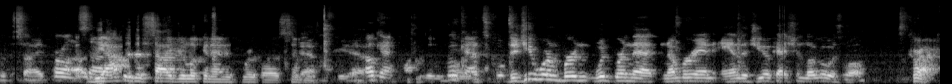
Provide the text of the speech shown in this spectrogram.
Or the side. or on the uh, side. the opposite side you're looking at is where the symbol is. Yeah. Okay. Okay. That's cool. Did you burn, burn wood burn that number in and the geocaching logo as well? Correct.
